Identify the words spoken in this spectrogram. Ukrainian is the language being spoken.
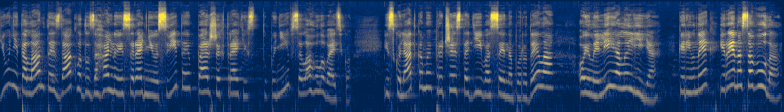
Юні таланти закладу загальної середньої освіти перших третіх ступенів села Головецько. Із колядками причиста діва сина породила. Ой лелія, лелія. Керівник Ірина Савула.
